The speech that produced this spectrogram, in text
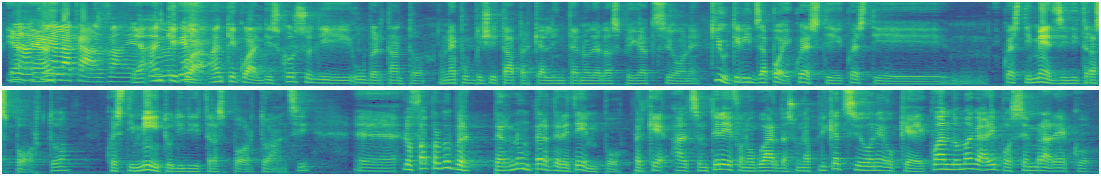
E neanche anche, nella casa. Ecco, anche, qua, anche qua il discorso di Uber, tanto non è pubblicità perché è all'interno della spiegazione. Chi utilizza poi questi, questi questi, questi mezzi di trasporto, questi metodi di trasporto anzi, eh, lo fa proprio per, per, non perdere tempo, perché alza un telefono, guarda su un'applicazione, ok, quando magari può sembrare, ecco,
